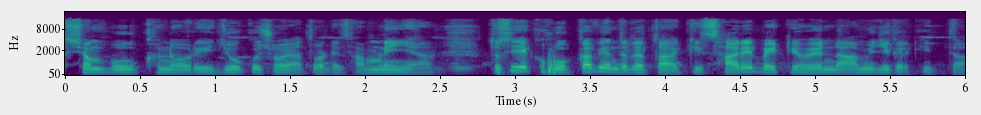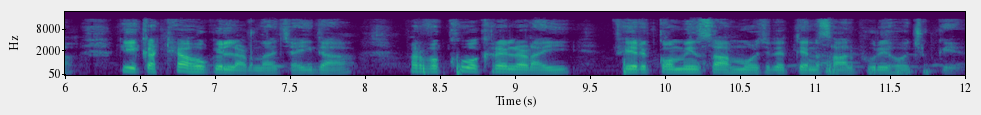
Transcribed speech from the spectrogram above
ਸ਼ੰਭੂ, ਖਨੌਰੀ ਜੋ ਕੁਝ ਹੋਇਆ ਤੁਹਾਡੇ ਸਾਹਮਣੇ ਹੀ ਆ। ਤੁਸੀਂ ਇੱਕ ਹੋਕਾ ਵੀ ਅੰਦਰ ਦਿੱਤਾ ਕਿ ਸਾਰੇ ਬੈਠੇ ਹੋਏ ਨਾਮ ਵੀ ਜ਼ਿਕਰ ਕੀਤਾ ਕਿ ਇਕੱਠਿਆ ਹੋ ਕੇ ਲੜਨਾ ਚਾਹੀਦਾ, ਪਰ ਵੱਖੋ ਵੱਖਰੇ ਲੜਾਈ ਫਿਰ ਕੌਮੀ ਇਨਸਾਫ ਮੋਰਚੇ ਦੇ 3 ਸਾਲ ਪੂਰੇ ਹੋ ਚੁੱਕੇ ਆ।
